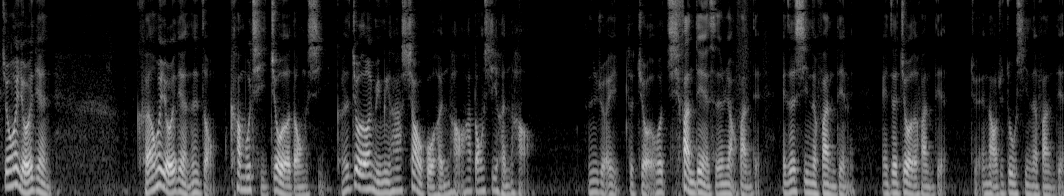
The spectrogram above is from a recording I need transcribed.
就会有一点，可能会有一点那种看不起旧的东西，可是旧的东西明明它效果很好，它东西很好，真的觉得哎、欸、这旧的，或饭店也是人讲饭店，哎、欸、这新的饭店哎，这旧的饭店，就哎那我去住新的饭店。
